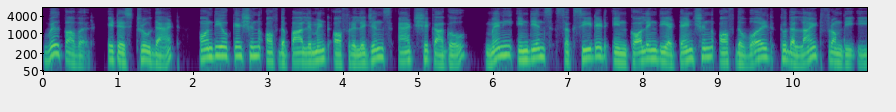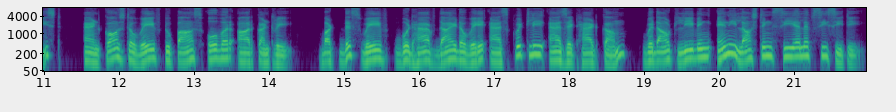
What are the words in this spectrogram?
willpower. It is true that, on the occasion of the Parliament of Religions at Chicago, many Indians succeeded in calling the attention of the world to the light from the east and caused a wave to pass over our country but this wave would have died away as quickly as it had come, without leaving any lasting CLFCCT.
